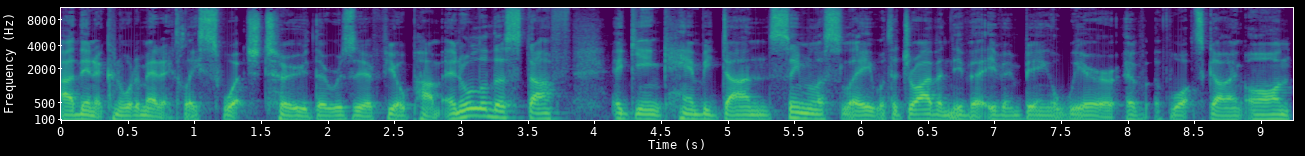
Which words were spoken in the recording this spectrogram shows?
uh, then it can automatically switch to the reserve fuel pump. And all of this stuff again can be done seamlessly with the driver never even being aware of, of what's going on.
